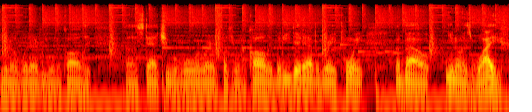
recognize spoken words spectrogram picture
you know whatever you want to call it, uh, statue award, whatever fuck you want to call it. But he did have a great point about you know his wife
